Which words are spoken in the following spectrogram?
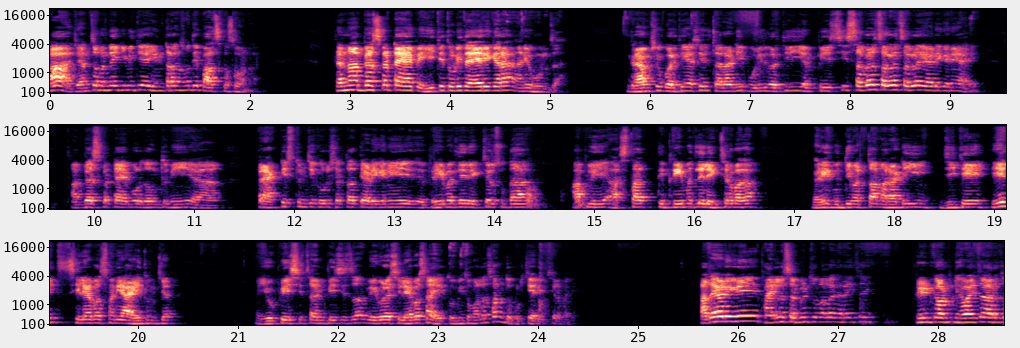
हा ज्यांचं म्हणणं आहे की मी त्या एंट्रन्समध्ये पास कसं होणार? त्यांना अभ्यास करता ॲप आहे. इथे थोडी तयारी करा आणि होऊन जा. ग्रामसेवक भरती असेल तलाठी पोलीस भरती एमपीएससी सगळं सगळं सगळं या ठिकाणी आहे. अभ्यास करता ॲपवर जाऊन तुम्ही प्रॅक्टिस तुमची करू शकता. त्या ठिकाणी फ्रीमधले लेक्चर सुद्धा आपली असतात. ते फ्रीमधले लेक्चर बघा. गणित बुद्धिमत्ता मराठी जी के हेच सिलेबसमध्ये आहे तुमच्या. युपीएससीचा एमपीएससीचा वेगळा सिलेबस आहे. तो मी तुम्हाला सांगतो पुढच्या लेक्चरमध्ये आता या ठिकाणी फायनल सबमिट तुम्हाला करायचं आहे प्रिंट काढून ठेवायचा अर्ज.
